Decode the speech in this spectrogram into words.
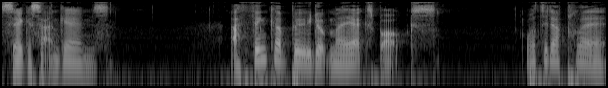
Sega Saturn games. I think I booted up my Xbox. What did I play?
